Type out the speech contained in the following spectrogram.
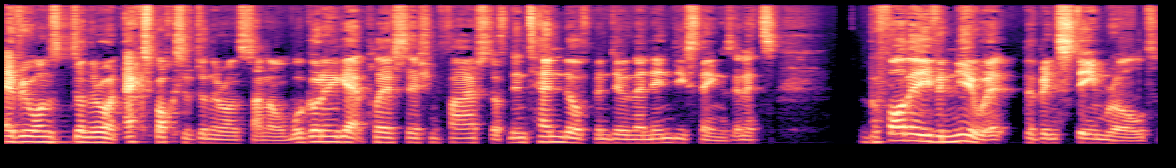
Everyone's done their own. Xbox have done their own standalone. We're going to get PlayStation Five stuff. Nintendo have been doing their indies things, and it's before they even knew it, they've been steamrolled.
